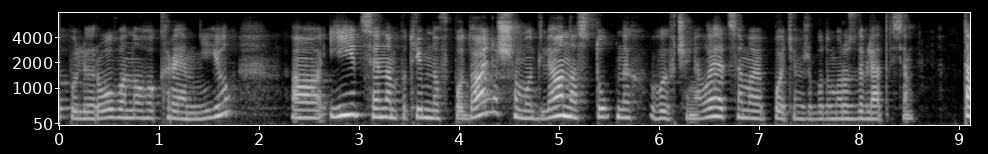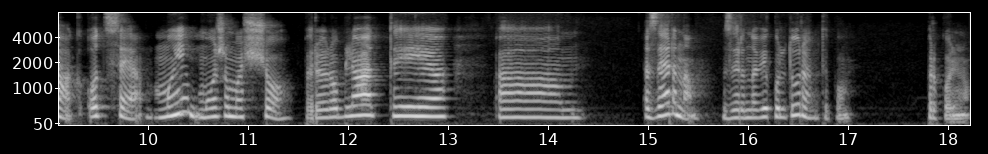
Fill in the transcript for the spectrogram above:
полірованого кремнію. А, І це нам потрібно в подальшому для наступних вивчень, але це ми потім вже будемо роздивлятися. Так, оце ми можемо що? Переробляти а, зерна, зернові культури, типу. Прикольно.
